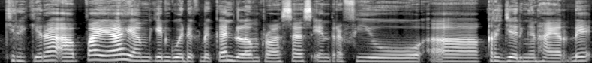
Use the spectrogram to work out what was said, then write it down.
Kira-kira apa ya yang bikin gue deg-degan dalam proses interview uh, kerja dengan HRD?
